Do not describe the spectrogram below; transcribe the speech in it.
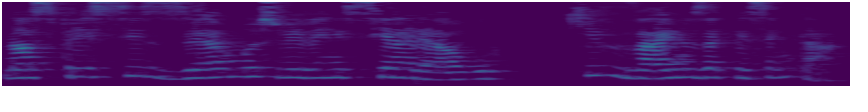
nós precisamos vivenciar algo que vai nos acrescentar.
